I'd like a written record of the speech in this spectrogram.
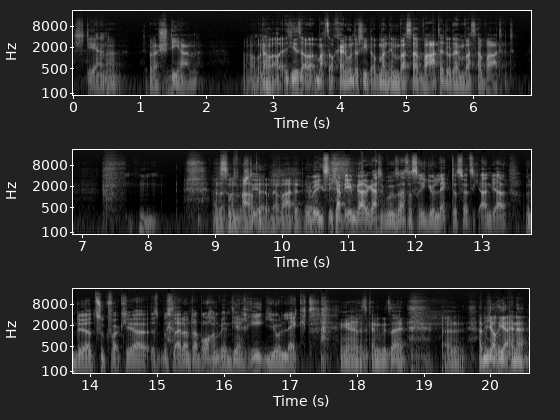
Stern. Oder Stern. Oder hier macht es auch keinen Unterschied, ob man im Wasser wartet oder im Wasser wartet. Hm. Also so, man verstehe. wartet oder wartet. Übrigens, ich habe eben gerade gesagt, wo du gesagt das Regiolekt, das hört sich an, ja, und der Zugverkehr es muss leider unterbrochen werden. Der Regiolekt. ja, das kann gut sein. Hat mich auch hier einer,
